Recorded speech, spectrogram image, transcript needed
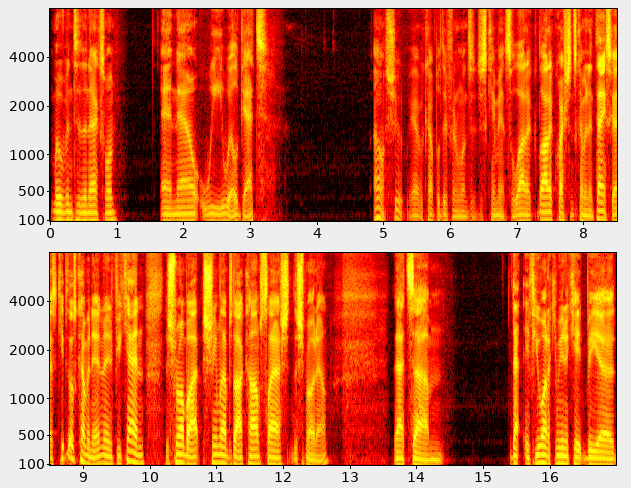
Moving to the next one, and now we will get. Oh shoot, we have a couple different ones that just came in. So a lot of lot of questions coming in. Thanks, guys. Keep those coming in, and if you can, the Schmobot, streamlabs.com slash the Schmoedown. That's um that if you want to communicate via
